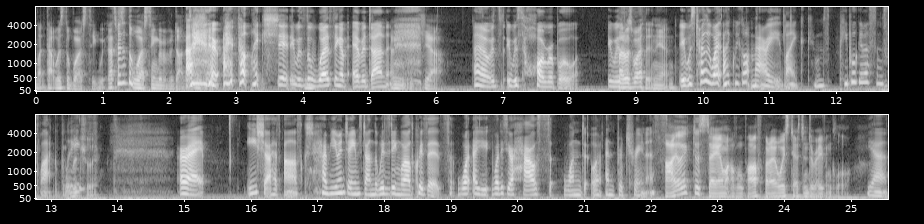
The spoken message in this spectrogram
like that was the worst thing. We, that's basically the worst thing we've ever done. I know. I felt like shit. It was the worst thing I've ever done. and yeah, Oh, it was it was horrible. It was but it was worth it in the end. it was totally worth. Like we got married. Like can people give us some slack, please. Literally. All right. Isha has asked, "Have you and James done the Wizarding World quizzes? What are you? What is your house, wonder, and Patronus?" I like to say I'm a Hufflepuff, but I always test into Ravenclaw. yeah,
